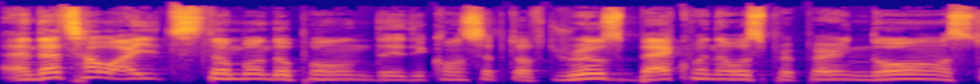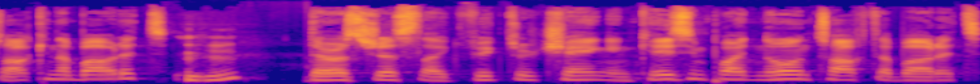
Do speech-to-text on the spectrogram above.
And that's how I stumbled upon the, the concept of drills. Back when I was preparing, no one was talking about it. Mm-hmm. There was just like Victor Cheng and case in point, no one talked about it.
